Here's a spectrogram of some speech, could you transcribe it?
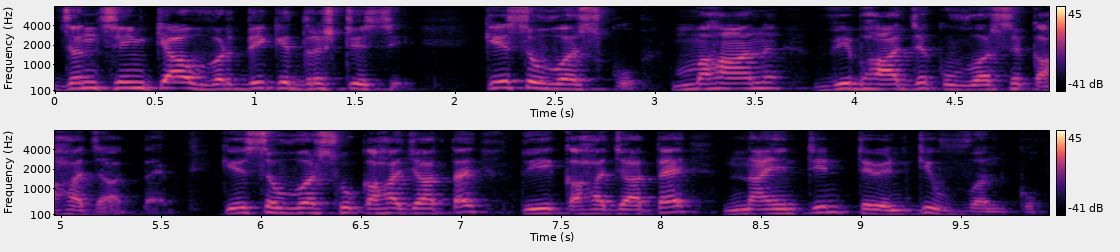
जनसंख्या वृद्धि की दृष्टि से किस वर्ष को महान विभाजक वर्ष कहा जाता है? किस वर्ष को कहा जाता है? तो ये कहा जाता है 1921 को।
